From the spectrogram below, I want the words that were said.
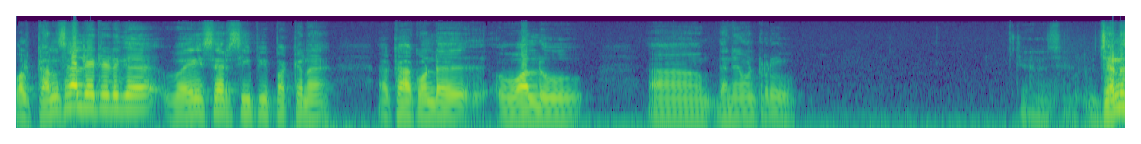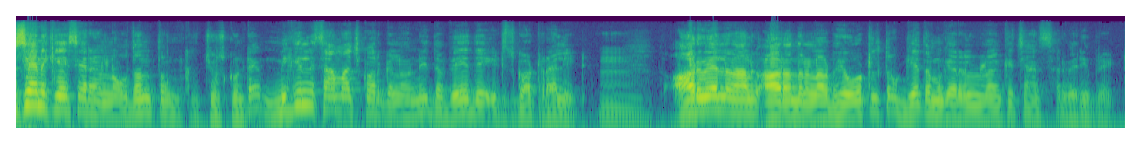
వాళ్ళు కన్సాలిడేటెడ్గా వైఎస్ఆర్సీపీ పక్కన కాకుండా వాళ్ళు ఆ, దాన్ని ఏమంటారు? జనసేనకి వేసారన్న ఉదంతం చూసుకుంటే మిగిలిన సామాజిక వర్గంలోని the way they it's got rallied ఆరు వేల నాలుగు ఆరు వందల నలభై ఓట్లతో గీతం గారు వెళ్ళడానికి ఛాన్స్ ఆర్ వెరీ బ్రైట్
